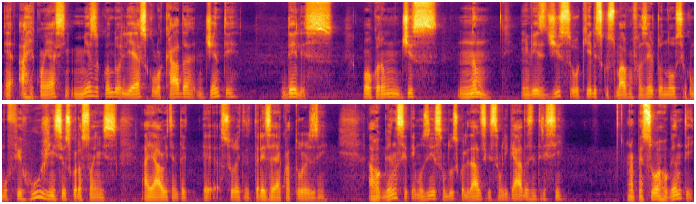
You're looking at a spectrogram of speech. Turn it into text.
é, a reconhecem, mesmo quando lhe é colocada diante deles. O Alcorão diz não. Em vez disso, o que eles costumavam fazer tornou-se como ferrugem em seus corações. Ayah 80, é, Sura 83, Ayah 14. Arrogância e teimosia são duas qualidades que são ligadas entre si. Uma pessoa arrogante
